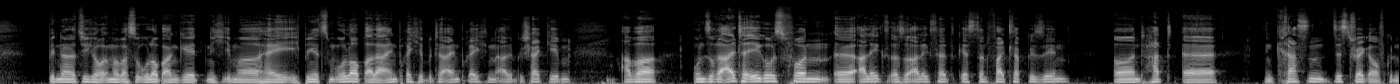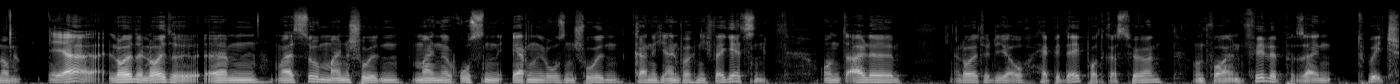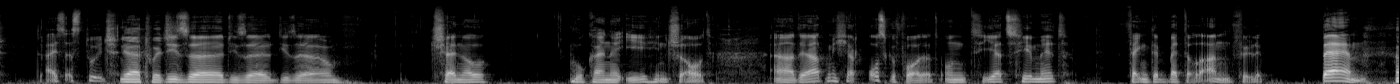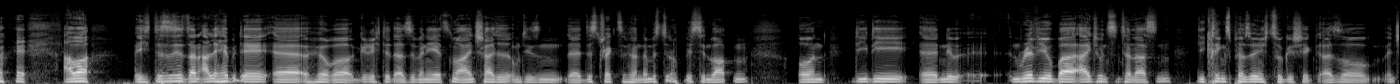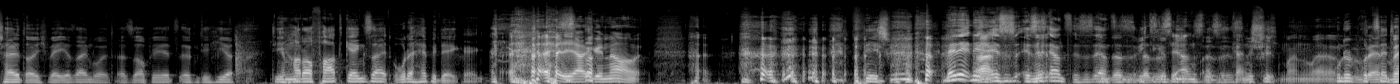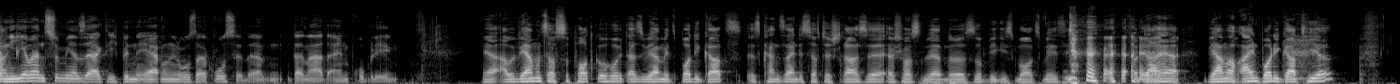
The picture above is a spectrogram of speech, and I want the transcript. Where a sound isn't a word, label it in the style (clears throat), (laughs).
Bin da natürlich auch immer, was so Urlaub angeht, nicht immer, hey, ich bin jetzt im Urlaub, alle Einbrecher bitte einbrechen, alle Bescheid geben. Aber unsere alter Egos von äh, Alex, also Alex hat gestern Fight Club gesehen und hat äh, einen krassen Distrack aufgenommen. Ja, Leute, Leute, ähm, weißt du, meine Schulden, meine russen, ehrenlosen Schulden kann ich einfach nicht vergessen. Und alle Leute, die auch Happy Day Podcast hören und vor allem Philipp, sein Twitch, heißt das Twitch? Ja, Twitch. Diese, diese, diese Channel, wo keiner eh hinschaut, äh, der hat mich herausgefordert. Und jetzt hiermit fängt der Battle an, Philipp. Bam! Okay, aber ich, das ist jetzt an alle Happy Day-Hörer gerichtet. Also, wenn ihr jetzt nur einschaltet, um diesen äh, Distrack zu hören, dann müsst ihr noch ein bisschen warten. Und die, die äh, ne, ein Review bei iTunes hinterlassen, die kriegen es persönlich zugeschickt. Also entscheidet euch, wer ihr sein wollt. Also, ob ihr jetzt irgendwie hier die Hard of Hard Gang seid oder Happy Day Gang. (laughs) ja, (laughs) genau. (laughs) nee, Spaß. nee, nee, nee, Ah, es ist, es ist ernst. Es ist ernst. Das, es das ist ernst, das Also, ist kein Shit, Mann. Weil 100% wenn, wenn jemand zu mir sagt, ich bin ehrenloser Russe, dann, dann hat er ein Problem. Ja, aber wir haben uns auch Support geholt. Also wir haben jetzt Bodyguards. Es kann sein, dass wir auf der Straße erschossen werden oder so, Biggie Smalls mäßig. (laughs) Von daher, wir haben auch einen Bodyguard hier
